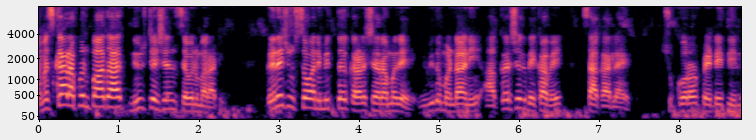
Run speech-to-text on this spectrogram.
नमस्कार आपण पाहत आहात news station seven Marathi. Ganesh उत्सवानिमित्त कराड शहरामध्ये विविध मंडळांनी आकर्षक देखावे साकारले आहेत. शुक्रवार पेठेतील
